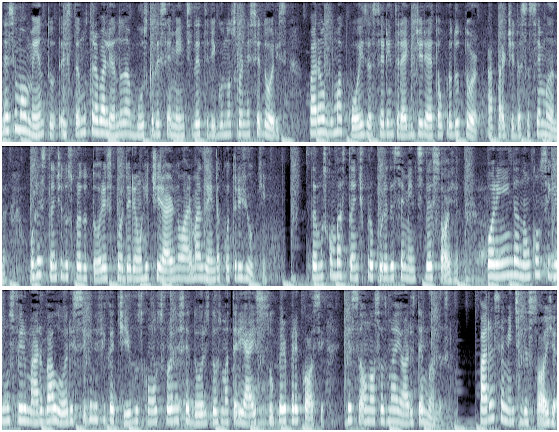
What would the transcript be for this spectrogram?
Nesse momento, estamos trabalhando na busca de sementes de trigo nos fornecedores, para alguma coisa ser entregue direto ao produtor, a partir dessa semana. O restante dos produtores poderão retirar no armazém da Cotrijuque. Estamos com bastante procura de sementes de soja, porém ainda não conseguimos firmar valores significativos com os fornecedores dos materiais super precoce, que são nossas maiores demandas. Para sementes de soja,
